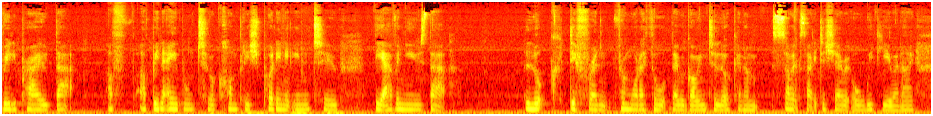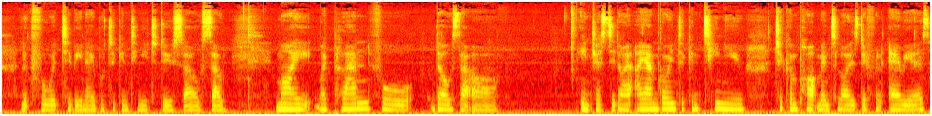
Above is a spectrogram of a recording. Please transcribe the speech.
really proud that I've I've been able to accomplish putting it into the avenues that look different from what I thought they were going to look, and I'm so excited to share it all with you. And I look forward to being able to continue to do so. So, my my plan for those that are interested, I, I am going to continue to compartmentalize different areas.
